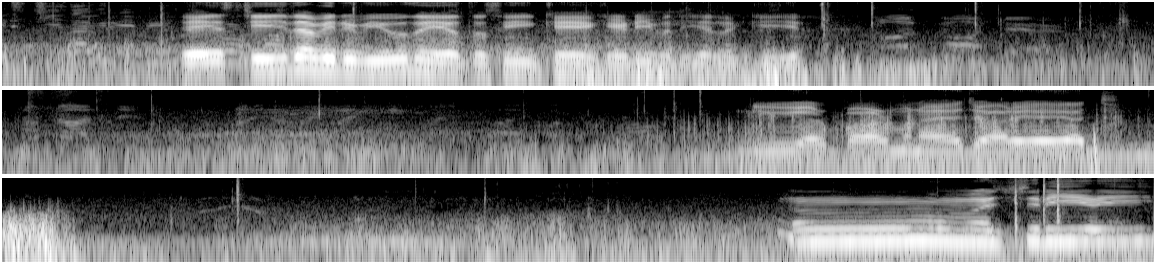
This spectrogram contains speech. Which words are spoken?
ਇਸ ਚੀਜ਼ ਦਾ ਵੀ ਰਿਵਿਊ ਤੇ ਇਸ ਚੀਜ਼ ਦਾ ਵੀ ਰਿਵਿਊ ਦਿਓ ਤੁਸੀਂ ਕਿ ਕਿਹੜੀ ਵਧੀਆ ਲੱਗੀ ਹੈ ਨਿਊ ਇਅਰ ਬਾਰ ਮਨਾਇਆ ਜਾ ਰਿਹਾ ਹੈ ਅੱਜ। ਮਛਰੀ ਆਈ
